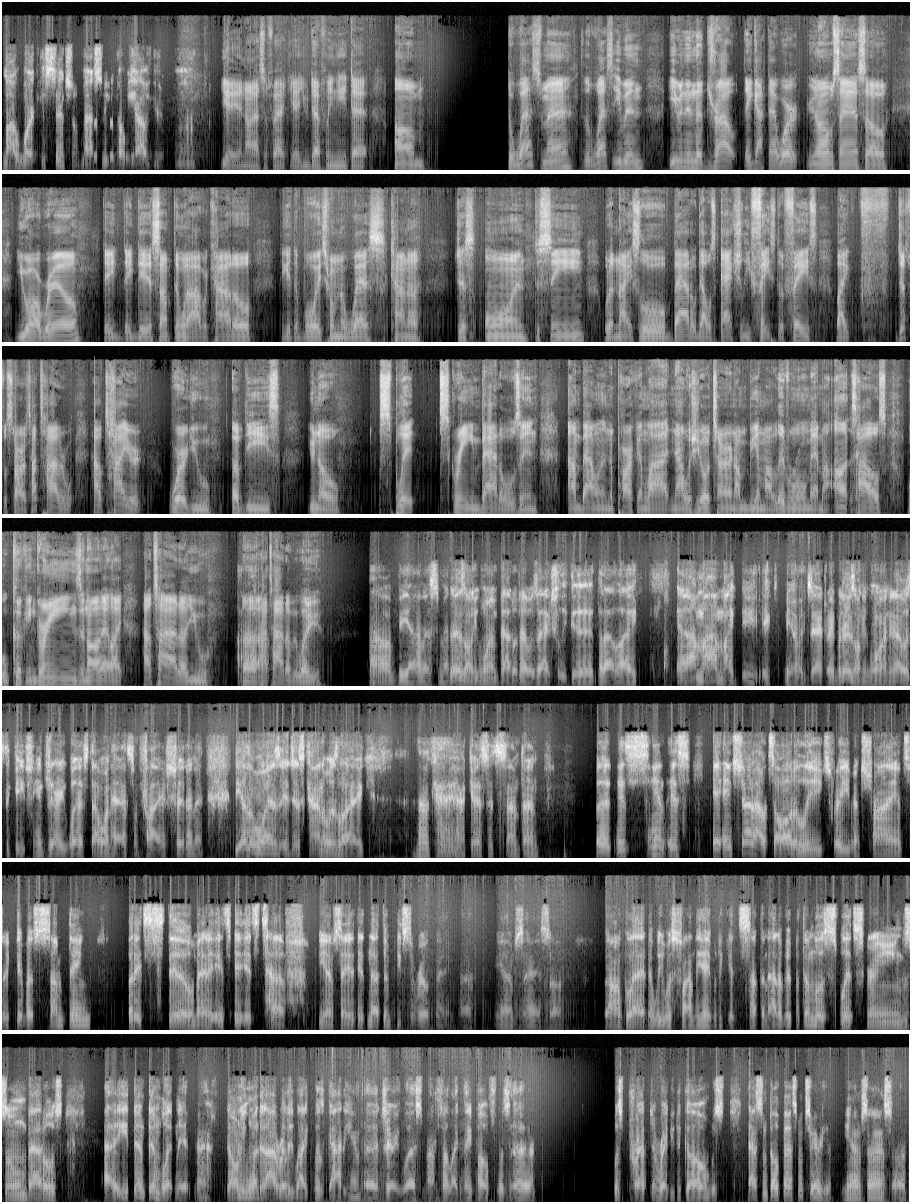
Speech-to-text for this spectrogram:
my work essential, man. So you know we out here. Man. Yeah, yeah, no, that's a fact. Yeah, you definitely need that. Um, the West, man, the West, even even in the drought, they got that work. You know what I'm saying? So URL, they they did something with Avocado to get the boys from the West kind of just on the scene with a nice little battle that was actually face to face. Like, f- just for starters, how tired how tired were you of these, you know, split screen battles and I'm battling in the parking lot. Now it's your turn. I'm gonna be in my living room at my aunt's house who cooking greens and all that. Like, how tired are you? Uh, how tired of it were you? I'll be honest, man. There's only one battle that was actually good that I like. And I might, I might be, you know, exaggerating, but there's only one, and that was the Geechee and Jerry West. That one had some fire shit in it. The other ones, it just kind of was like, okay, I guess it's something. But it's and it's and shout out to all the leagues for even trying to give us something. But it's still, man, it's it, it's tough. You know what I'm saying? It nothing beats the real thing, man. You know what I'm saying? So I'm glad that we was finally able to get something out of it. But them little split screen Zoom battles, uh, them them wasn't it, man. The only one that I really liked was Gotti and uh, Jerry West. I felt like they both was uh was prepped and ready to go and was had some dope ass material. You know what I'm saying? So.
